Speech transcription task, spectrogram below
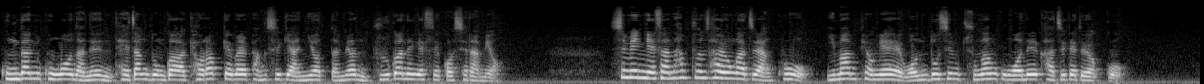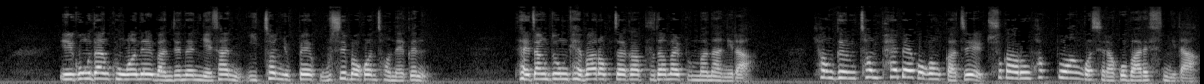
공단 공원안은 대장동과 결합개발 방식이 아니었다면 불가능했을 것이라며 시민 예산 한 푼 사용하지 않고 2만 평의 원도심 중앙공원을 가지게 되었고 1공단 공원을 만드는 예산 2,650억 원 전액은 대장동 개발업자가 부담할 뿐만 아니라 현금 1,800억 원까지 추가로 확보한 것이라고 말했습니다.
